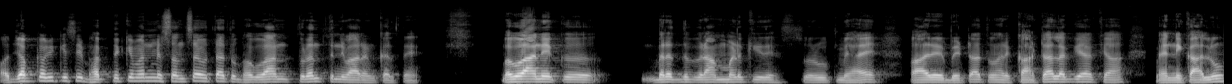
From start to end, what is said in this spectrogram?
और जब कभी किसी भक्त के मन में संशय होता है तो भगवान तुरंत निवारण करते हैं। भगवान एक वृद्ध ब्राह्मण की स्वरूप में आए। अरे बेटा, तुम्हारे कांटा लग गया क्या? मैं निकालूं?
